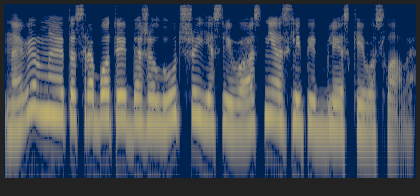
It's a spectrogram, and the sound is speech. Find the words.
Наверное, это сработает даже лучше, если вас не ослепит блеск его славы.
